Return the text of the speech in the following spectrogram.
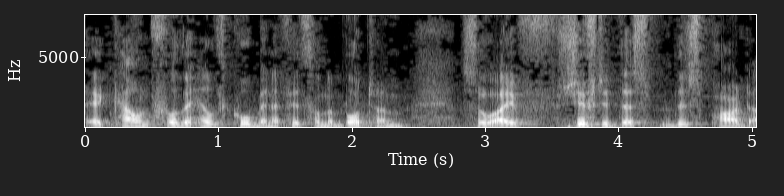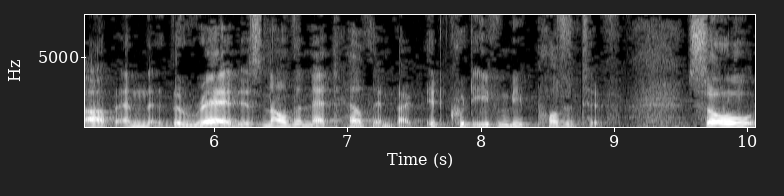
account for the health co-benefits on the bottom. So I've shifted this, this part up, and the red is now the net health impact. It could even be positive. So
